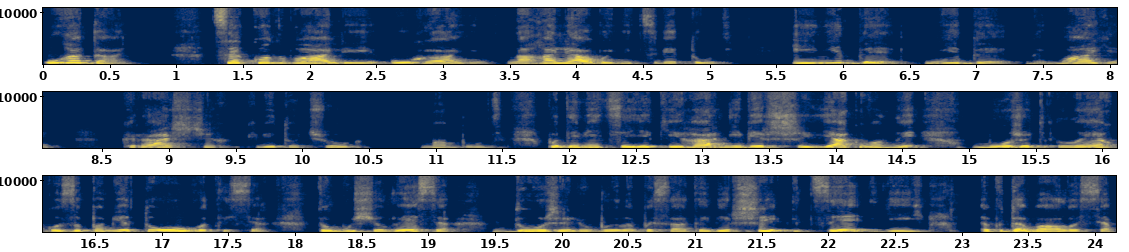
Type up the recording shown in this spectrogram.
угадай. Це конвалії у гаї на галявині цвітуть, і ніде, ніде немає кращих квіточок, мабуть. Подивіться, які гарні вірші, як вони можуть легко запам'ятовуватися, тому що Леся дуже любила писати вірші, і це їй вдавалося.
